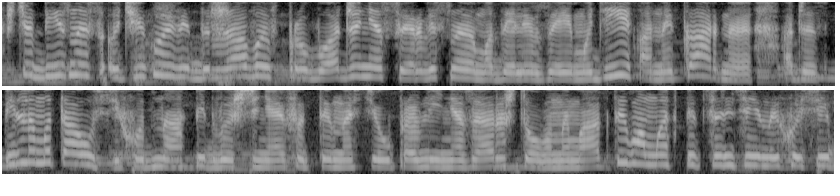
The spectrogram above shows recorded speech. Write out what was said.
що бізнес очікує від держави впровадження сервісної моделі взаємодії, а не карної, адже спільна мета у всіх одна: підвищення ефективності управління заарештованими активами підсанкційних осіб,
